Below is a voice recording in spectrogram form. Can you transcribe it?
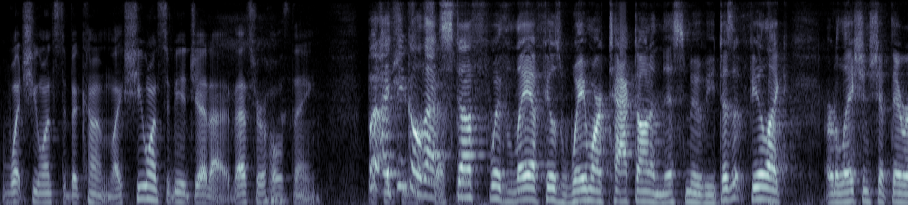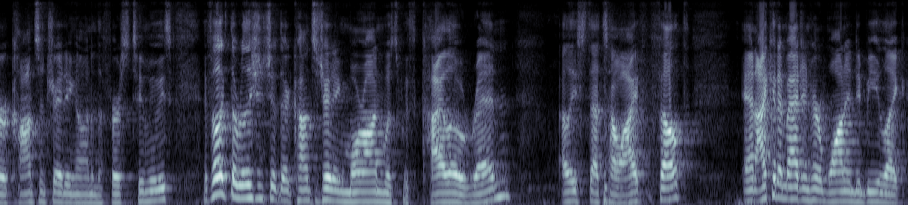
what she wants to become. Like she wants to be a Jedi. That's her whole thing. But That's I think all that obsessed stuff with Leia feels way more tacked on in this movie. Does it feel like a relationship they were concentrating on in the first two movies? I feel like the relationship they're concentrating more on was with Kylo Ren. At least that's how I felt. And I can imagine her wanting to be like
